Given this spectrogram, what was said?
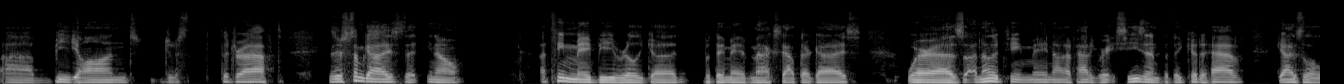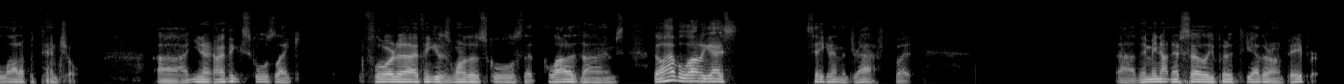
uh, beyond just the draft. There's some guys that you know, a team may be really good, but they may have maxed out their guys. Whereas another team may not have had a great season, but they could have guys with a lot of potential. Uh, you know, I think schools like Florida, I think is one of those schools that a lot of times they'll have a lot of guys taken in the draft, but uh, they may not necessarily put it together on paper.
